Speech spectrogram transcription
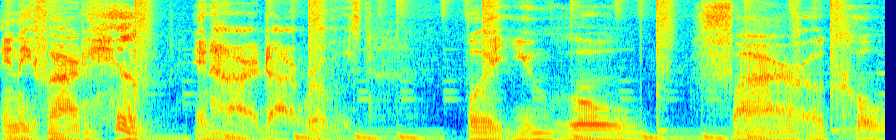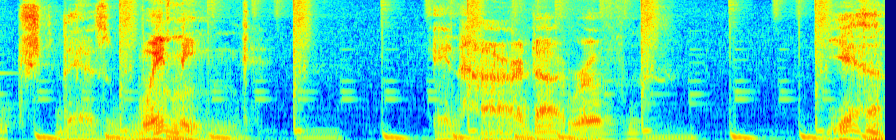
and they fired him and hired Doc Rivers. But you go fire a coach that's winning and hire Doc Rivers, yeah,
